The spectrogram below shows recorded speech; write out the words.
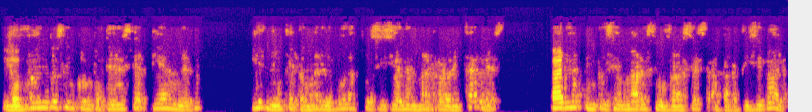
los bandos en competencia tienden, tienen que tomar algunas posiciones más radicales para entusiasmar sus bases a participar.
